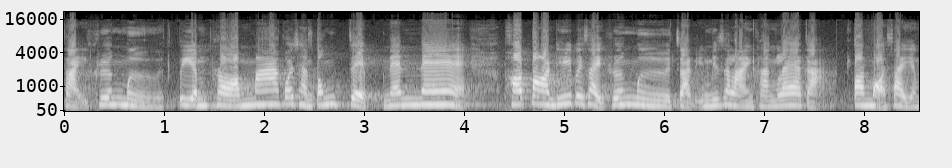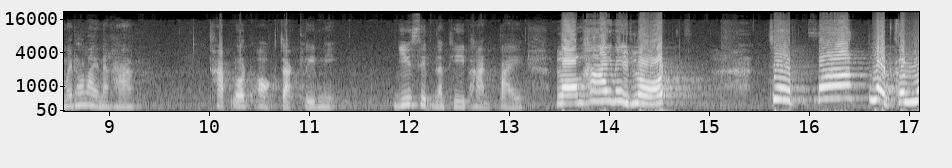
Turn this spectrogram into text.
ใส่เครื่องมือ เตรียมพร้อมมากว่าฉันต้องเจ็บแน่ๆเพราะตอนที่ไปใส่เครื่องมือจัดอินวิสไลน์ครั้งแรกอะตอนหมอใส่ยังไม่เท่าไหร่นะคะ ขับรถออกจากคลินิก 20 นาทีผ่านไปร้องไห้ในรถ เจ็บมากปวดกระโหล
